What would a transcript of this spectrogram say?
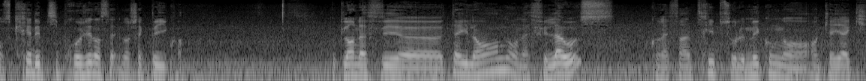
on se crée des petits projets dans, sa- dans chaque pays quoi. Donc là on a fait euh, Thaïlande, on a fait Laos, donc on a fait un trip sur le Mekong en, en kayak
